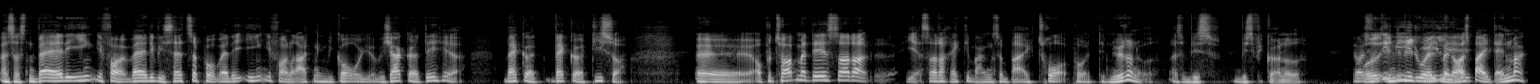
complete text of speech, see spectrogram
Altså sådan, hvad er det egentlig for, hvad er det, vi satser på? Hvad er det egentlig for en retning, vi går i? Og hvis jeg gør det her, hvad gør, hvad gør de så? Øh, og på toppen af det, så er, der, ja, så er der rigtig mange, som bare ikke tror på, at det nytter noget. Altså hvis, hvis vi gør noget. Også Både individuelt, lille- men også bare i Danmark.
